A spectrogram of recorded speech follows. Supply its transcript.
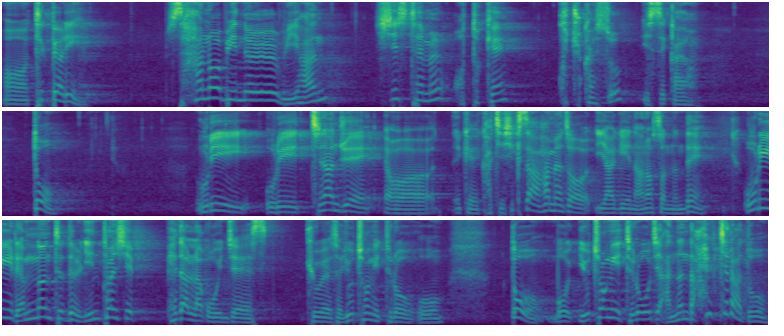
어, 특별히 산업인을 위한 시스템을 어떻게 구축할 수 있을까요? 또 우리 우리 지난주에 어, 이렇게 같이 식사하면서 이야기 나눴었는데 우리 랩런트들 인턴십 해달라고 이제 교회에서 요청이 들어오고 또 뭐 요청이 들어오지 않는다 할지라도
